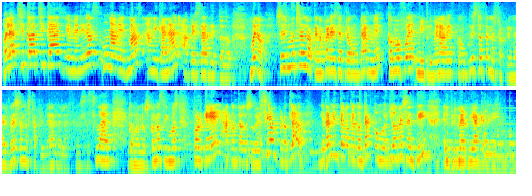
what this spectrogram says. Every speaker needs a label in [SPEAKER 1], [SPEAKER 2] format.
[SPEAKER 1] Hola chicos, chicas, bienvenidos una vez más a mi canal a pesar de todo. Bueno, sois muchos los que no paréis de preguntarme cómo fue mi primera vez con Christopher, nuestro primer beso, nuestra primera relación sexual Cómo nos conocimos, porque él ha contado su versión. Pero claro, yo también tengo que contar cómo yo me sentí el primer día que le vi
